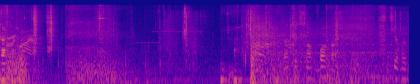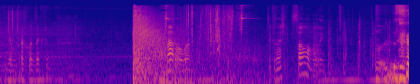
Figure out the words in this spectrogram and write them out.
Да. Да ты собака. Я, в- я ему проход закрыл. Здорово. Типа, знаешь, салам алейкум. Ты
